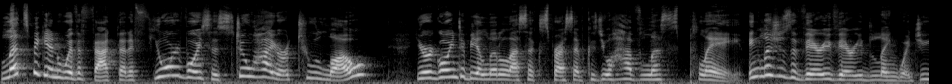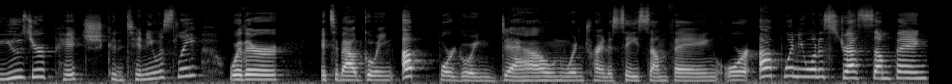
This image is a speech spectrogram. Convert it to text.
Let's begin with the fact that if your voice is too high or too low, you're going to be a little less expressive because you'll have less play. English is a very varied language. You use your pitch continuously, whether it's about going up or going down when trying to say something, or up when you want to stress something.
